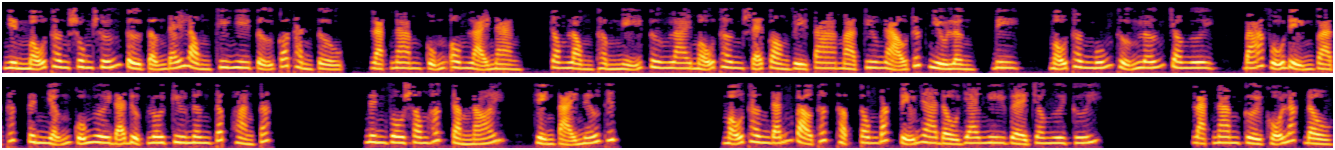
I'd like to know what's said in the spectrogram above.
Nhìn mẫu thân sung sướng từ tận đáy lòng khi nhi tử có thành tựu, Lạc Nam cũng ôm lại nàng, trong lòng thầm nghĩ tương lai mẫu thân sẽ còn vì ta mà kiêu ngạo rất nhiều lần, đi, mẫu thân muốn thưởng lớn cho ngươi, bá vũ điện và thất tinh nhẫn của ngươi đã được lôi kiêu nâng cấp hoàn tất. Ninh vô song hất cầm nói, hiện tại nếu thích. Mẫu thân đánh vào thất thập tông bắt tiểu nha đầu gia nghi về cho ngươi cưới. Lạc Nam cười khổ lắc đầu,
